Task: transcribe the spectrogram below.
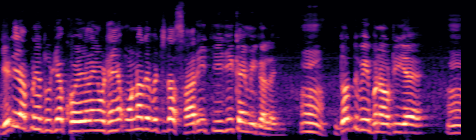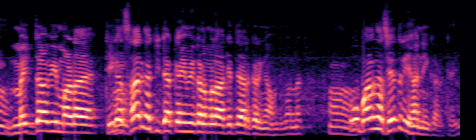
ਜਿਹੜੇ ਆਪਣੀਆਂ ਦੂਜੀਆਂ ਖੋਏ ਵਾਲੀਆਂ ਮਠਿਆਈਆਂ ਉਹਨਾਂ ਦੇ ਵਿੱਚ ਤਾਂ ਸਾਰੀ ਚੀਜ਼ ਹੀ ਕੈਮੀਕਲ ਹੈ ਜੀ। ਹੂੰ। ਦੁੱਧ ਵੀ ਬਣਾਉਟੀ ਹੈ ਹੂੰ। ਮੈਦਾ ਵੀ ਮਾੜਾ ਹੈ ਠੀਕ ਹੈ ਸਾਰੀਆਂ ਚੀਜ਼ਾਂ ਕੈਮੀਕਲ ਮਿਲਾ ਕੇ ਤਿਆਰ ਕਰੀਆਂ ਹੁੰਦੀਆਂ ਉਹਨਾਂ 'ਚ। ਹਾਂ ਉਹ ਬਾਹਲੀਆਂ ਸਿਹਤ ਲਈ ਹਾਨੀਕਾਰਕ ਹੈ ਜੀ।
